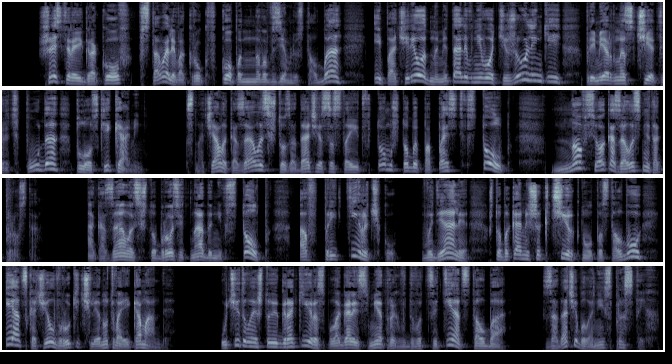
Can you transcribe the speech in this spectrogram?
Шестеро игроков вставали вокруг вкопанного в землю столба и поочередно метали в него тяжеленький, примерно с четверть пуда, плоский камень. Сначала казалось, что задача состоит в том, чтобы попасть в столб, но все оказалось не так просто. Оказалось, что бросить надо не в столб, а в притирочку, в идеале, чтобы камешек чиркнул по столбу и отскочил в руки члену твоей команды. Учитывая, что игроки располагались в метрах в двадцати от столба, задача была не из простых.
